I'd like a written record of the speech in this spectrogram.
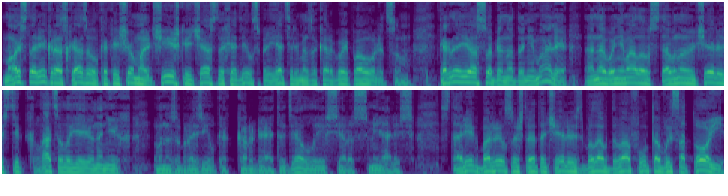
Мой старик рассказывал, как еще мальчишкой часто ходил с приятелями за коргой по улицам. Когда ее особенно донимали, она вынимала вставную челюсть и клацала ею на них. Он изобразил, как корга это делала, и все рассмеялись. Старик божился, что эта челюсть была в два фута высотой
